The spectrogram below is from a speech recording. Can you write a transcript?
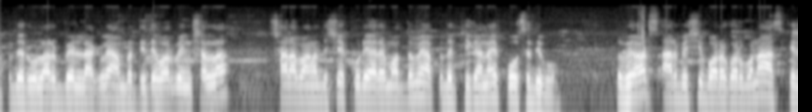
আপনাদের রুলার, বেল্ট লাগলে আমরা দিতে পারব ইনশাল্লাহ। সারা বাংলাদেশে কুরিয়ারের মাধ্যমে আপনাদের ঠিকানায় পৌঁছে দেব। তো ভিওয়ার্স আর বেশি বড় করব না। আজকের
